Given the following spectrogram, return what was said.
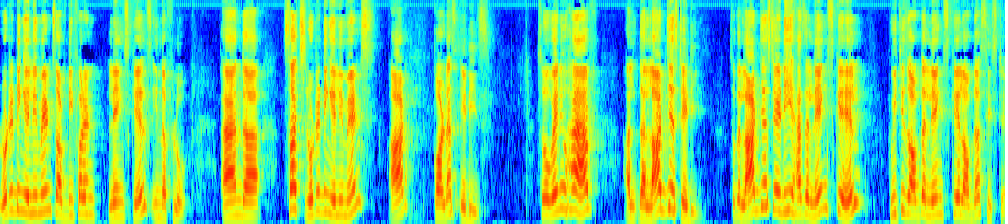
rotating elements of different length scales in the flow and uh, such rotating elements are called as eddies. So when you have uh, the largest eddy, so the largest eddy has a length scale which is of the length scale of the system.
